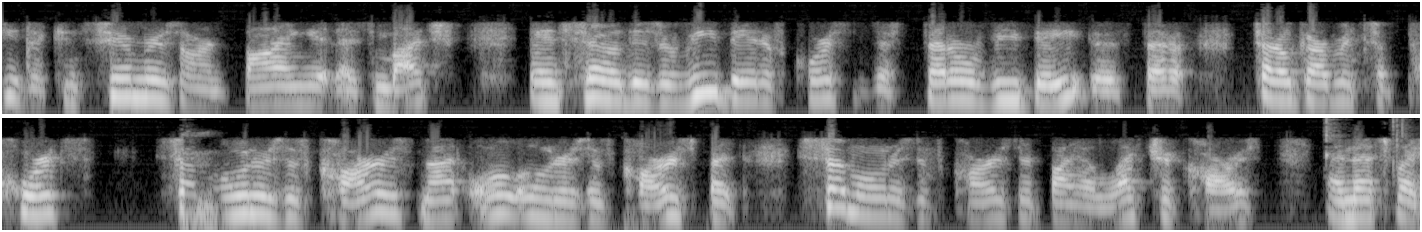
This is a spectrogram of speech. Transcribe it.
the consumers aren't buying it as much. And so there's a rebate, of course, it's a federal rebate. The federal, federal government supports some owners of cars, not all owners of cars, but some owners of cars that buy electric cars, and that's by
